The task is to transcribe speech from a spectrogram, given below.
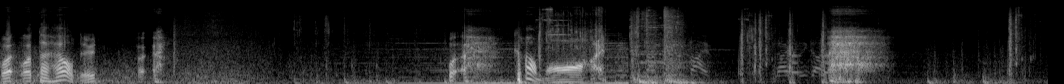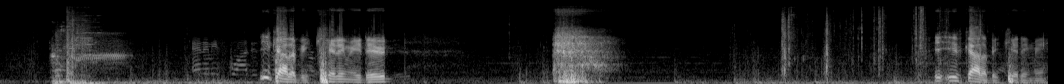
What? What the hell, dude? Uh, What? Come on. You gotta be kidding me, dude. You- You've gotta be kidding me.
